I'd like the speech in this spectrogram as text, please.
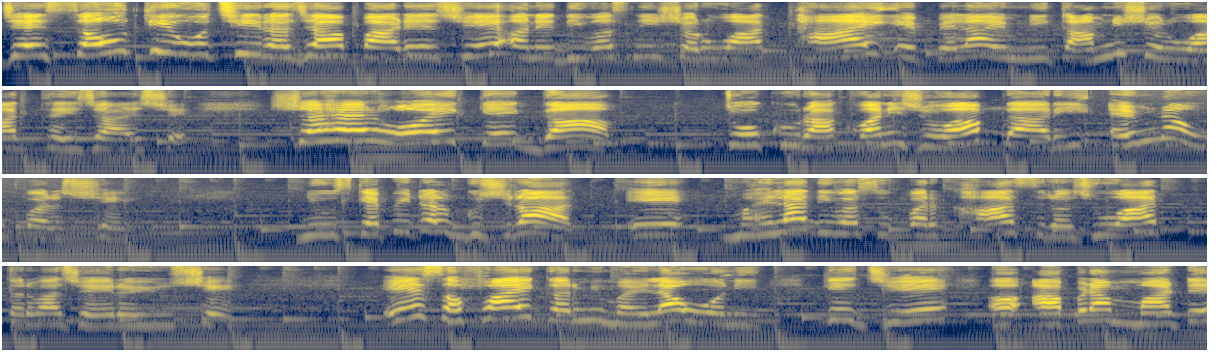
જે સૌથી ઓછી રજા પાડે છે અને દિવસની શરૂઆત થાય એ પહેલા એમની કામની શરૂઆત થઈ જાય છે. શહેર હોય કે ગામ, ચોખ્ખું રાખવાની જવાબદારી એમના ઉપર છે. ન્યૂઝ કેપિટલ ગુજરાત એ મહિલા દિવસ ઉપર ખાસ રજૂઆત કરવા જઈ રહ્યું છે. એ સફાઈ કર્મી મહિલાઓની કે જે આપણા માટે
